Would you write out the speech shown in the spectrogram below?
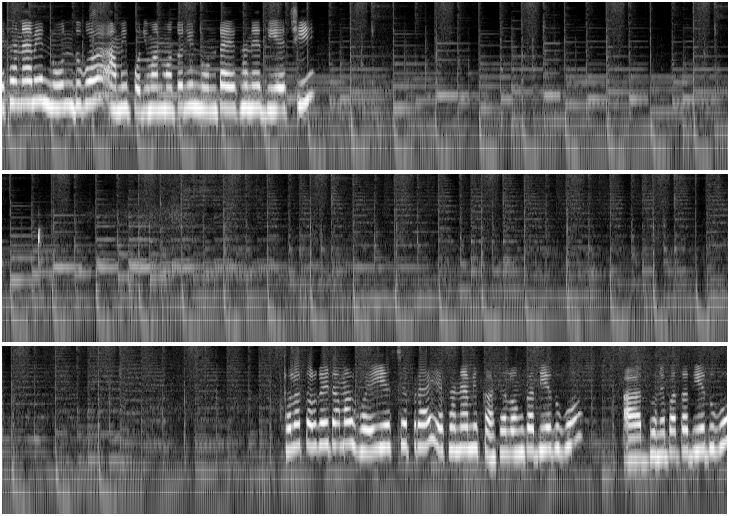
এখানে আমি নুন দেবো। আমি পরিমাণ মতনই নুনটা এখানে দিয়েছি। ছোলার তরকারিটা আমার হয়েই এসছে প্রায়। এখানে আমি কাঁচা লঙ্কা দিয়ে দেবো আর ধনে পাতা দিয়ে দেবো।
